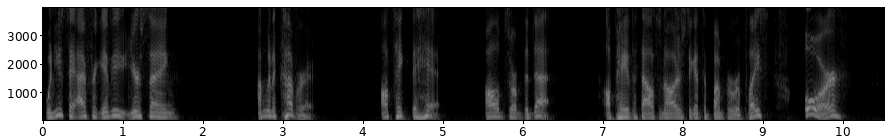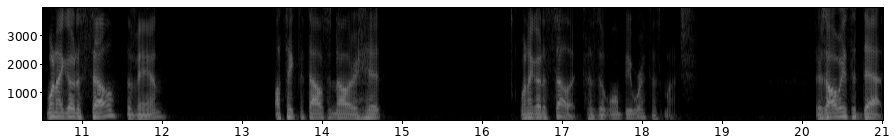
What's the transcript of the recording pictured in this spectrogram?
When you say, I forgive you, you're saying, I'm going to cover it. I'll take the hit. I'll absorb the debt. I'll pay the $1,000 to get the bumper replaced. Or when I go to sell the van, I'll take the $1,000 hit when I go to sell it because it won't be worth as much. There's always a debt.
